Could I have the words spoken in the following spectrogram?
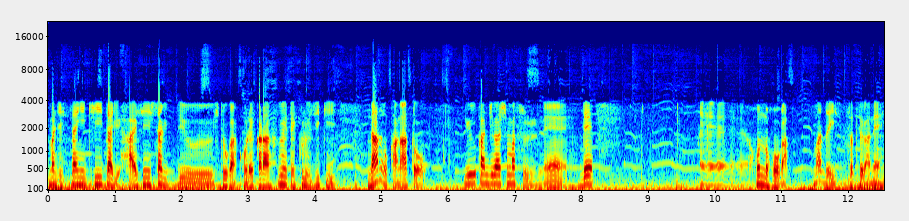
まあ、実際に聞いたり配信したりっていう人がこれから増えてくる時期なのかなという感じがしますね。で、えー、本の方が、まず1冊がね、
